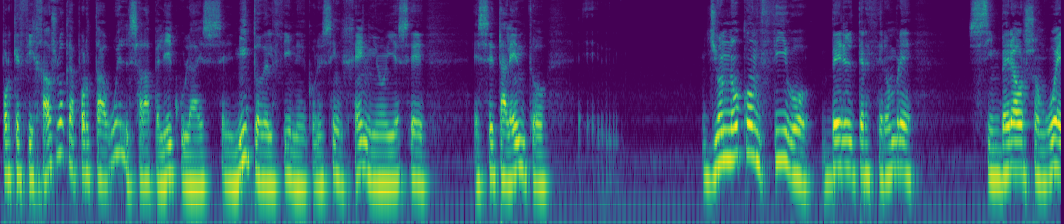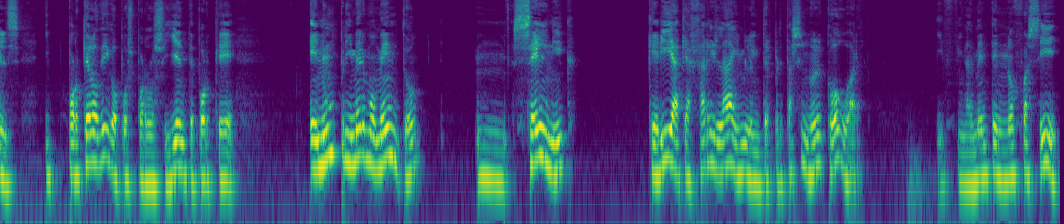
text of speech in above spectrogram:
Porque fijaos lo que aporta Wells a la película, es el mito del cine, con ese ingenio y ese, ese talento. Yo no concibo ver el tercer hombre sin ver a Orson Welles. ¿Y por qué lo digo? Pues por lo siguiente, porque en un primer momento mm, Selnick quería que a Harry Lime lo interpretase Noel Coward. Y finalmente no fue así.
